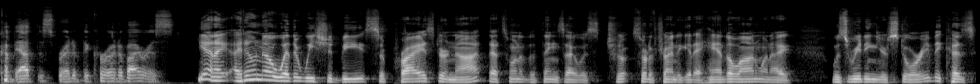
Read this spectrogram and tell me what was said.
combat the spread of the coronavirus. Yeah, and I, I, don't know whether we should be surprised or not. That's one of the things I was tr- sort of trying to get a handle on when I was reading your story, because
